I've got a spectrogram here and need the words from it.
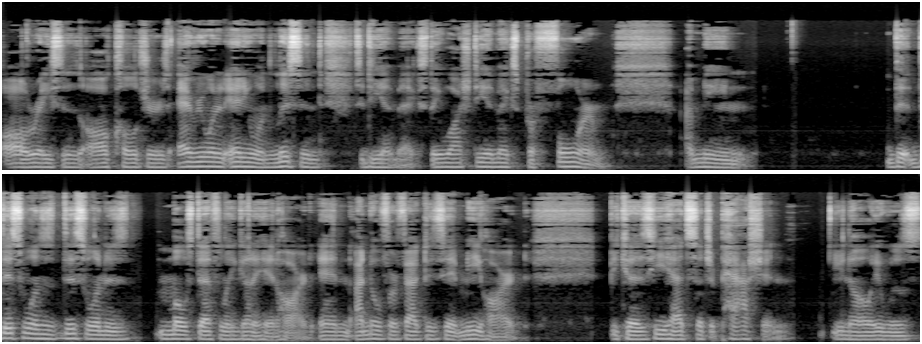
All races, all cultures, everyone and anyone listened to DMX. They watched DMX perform. I mean, th- this one's this one is most definitely gonna hit hard, and I know for a fact it's hit me hard because he had such a passion. You know, it was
